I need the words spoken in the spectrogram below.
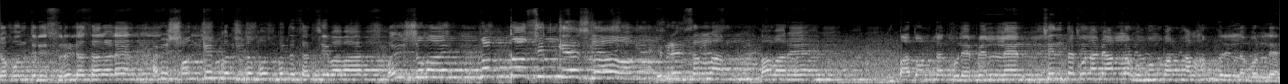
যখন তিনি ছুরিটা চালালেন, আমি সংক্ষেপ করে শুধু করতে চাচ্ছি, বাবা, ওই সময় রক্ত ছিটকে আসলো ইব্রাহিম সাল্লাম বাবারে, বাদনটা খুলে ফেললেন, চিন্তা করলে আমি আল্লাহ হুকুম পালন, আলহামদুলিল্লাহ বললেন।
